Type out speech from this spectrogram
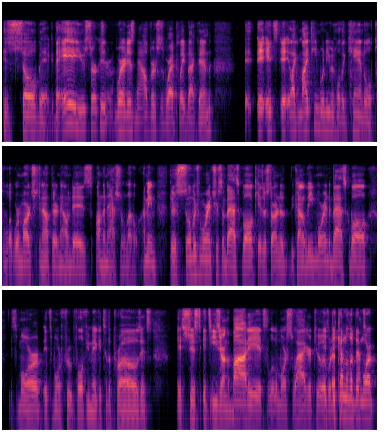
is so big. The AAU circuit, True. where it is now versus where I played back then, it, it's it, like my team wouldn't even hold a candle to what we're marching out there nowadays on the national level. I mean, there's so much more interest in basketball. Kids are starting to kind of lean more into basketball. It's more it's more fruitful if you make it to the pros. It's it's just it's easier on the body. It's a little more swagger to it. It's whatever. become a little bit more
